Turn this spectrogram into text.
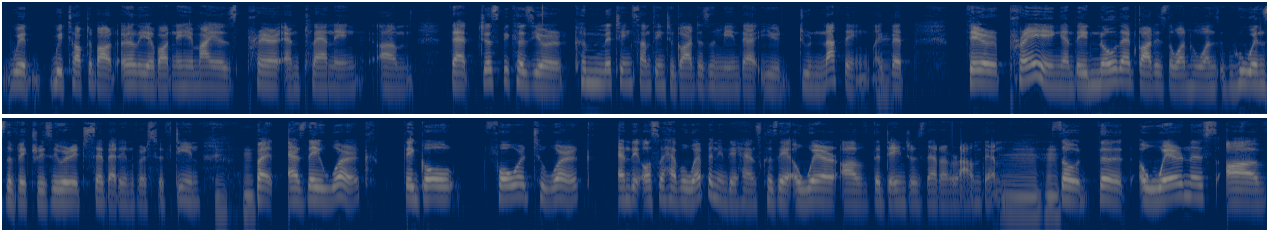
with we talked about earlier about Nehemiah's prayer and planning. Um, that just because you're committing something to God doesn't mean that you do nothing. Like mm. that they're praying and they know that God is the one who wins, who wins the victories. We already said that in verse 15. Mm-hmm. But as they work, they go forward to work and they also have a weapon in their hands because they're aware of the dangers that are around them. Mm-hmm. So the awareness of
